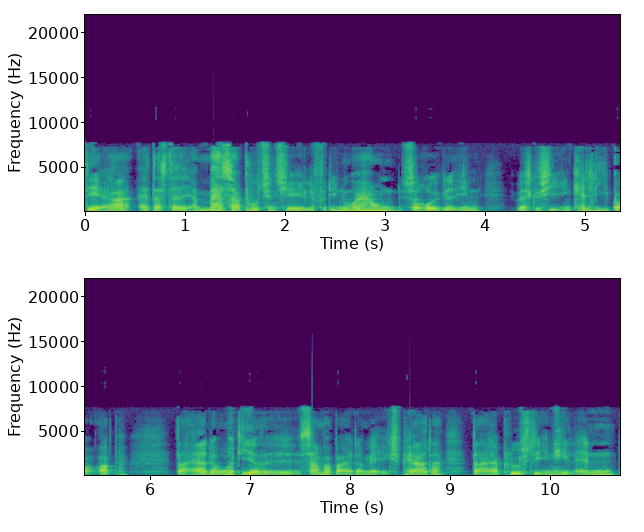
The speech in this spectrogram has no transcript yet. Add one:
det er, at der stadig er masser af potentiale, fordi nu har hun så rykket en, hvad skal vi sige, en kaliber op. Der er der nogle af de her øh, samarbejder med eksperter. Der er pludselig en helt anden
